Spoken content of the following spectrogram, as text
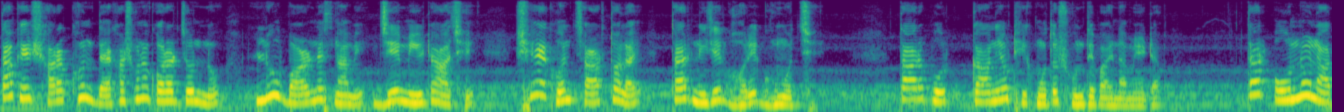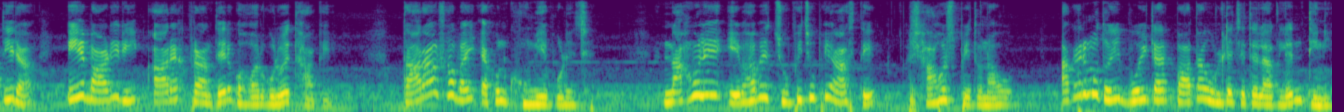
তাকে সারাক্ষণ দেখাশোনা করার জন্য লু বার্নেস নামে যে মেয়েটা আছে, সে এখন চারতলায় তার নিজের ঘরে ঘুমোচ্ছে। তার উপর কানেও ঠিকমতো শুনতে পায় না মেয়েটা। তার অন্য নাতিরা এ বাড়িরই আর এক প্রান্তের ঘরগুলোয় থাকে। তারাও সবাই এখন ঘুমিয়ে পড়েছে। না হলে এভাবে চুপি চুপি আসতে সাহস পেত না ও। আগের মতোই বইটার পাতা উল্টে যেতে লাগলেন তিনি।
